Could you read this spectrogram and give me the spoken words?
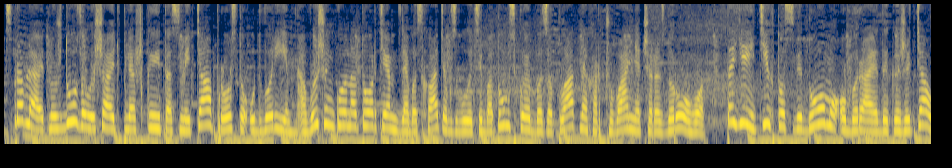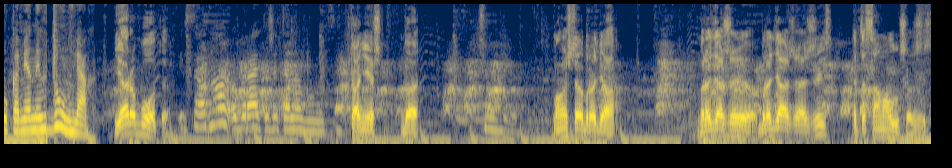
Справляють нужду, залишають пляшки та сміття просто у дворі. А вишенькою на торті для безхатьок з вулиці Батумської безоплатне харчування через дорогу. Та є і ті, хто свідомо обирає дике життя у кам'яних джунглях. Я работаю, І все одно обираєте життя на вулиці. конечно, да. Чому? Потому что я бродяга. Бродяжи, жизнь – это самая лучшая жизнь.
